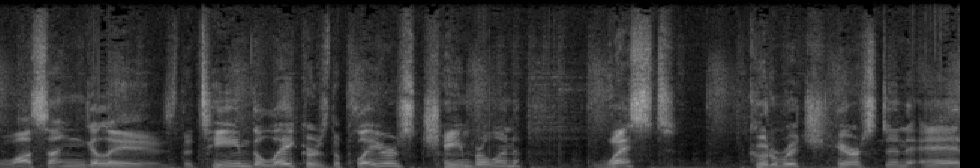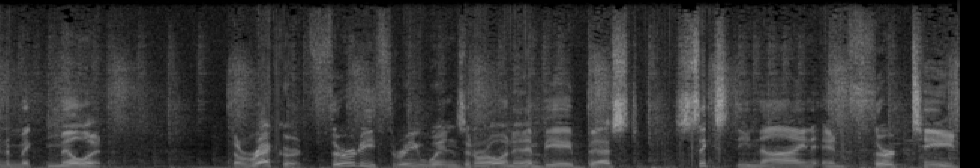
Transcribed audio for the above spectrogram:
Los Angeles. The team, the Lakers. The players, Chamberlain, West, Goodrich, Hairston, and McMillian. The record, 33 wins in a row and an NBA best, 69 and 13.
